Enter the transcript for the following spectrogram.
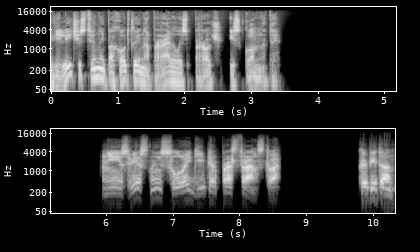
величественной походкой направилась прочь из комнаты. Неизвестный слой гиперпространства. Капитан,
